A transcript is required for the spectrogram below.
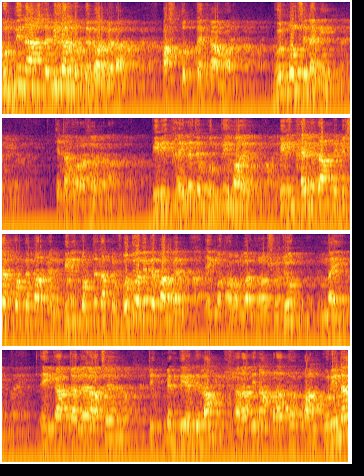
বুদ্ধি না আসলে বিচার করতে পারবে না। বাস্তব দেখা আমার। ভুল বলছি নাকি? এটা করা যাবে না। বিড়ি খাইলে যে বুদ্ধি হয়, বিড়ি খাইলে যে আপনি বিচার করতে পারবেন, বিড়ি করতে যে আপনি ফতুয়া দিতে পারবেন, এই কথা বলবার কোনো সুযোগ নাই। এই কাজ যাদের আছে ট্রিটমেন্ট দিয়ে দিলাম। সারাদিন আমরা তো পান করি না।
